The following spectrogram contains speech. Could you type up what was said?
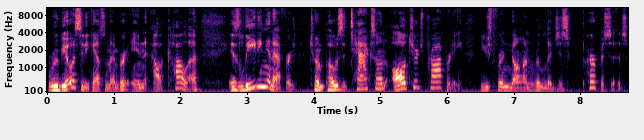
Rubio, a city council member in Alcala, is leading an effort to impose a tax on all church property used for non-religious purposes.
